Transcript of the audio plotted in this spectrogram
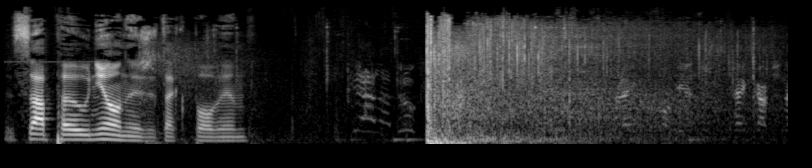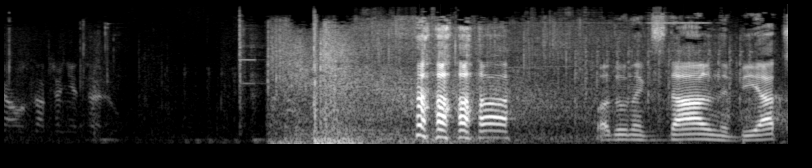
zapełniony, że tak powiem. Ładunek zdalny, bijacz.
